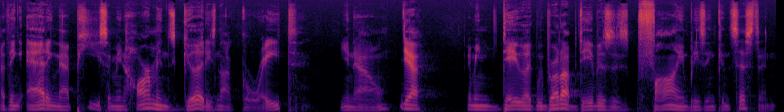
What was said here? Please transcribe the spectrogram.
I think adding that piece. I mean, Harmon's good. He's not great, you know. yeah, I mean, Dave, like we brought up, Davis is fine, but he's inconsistent,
